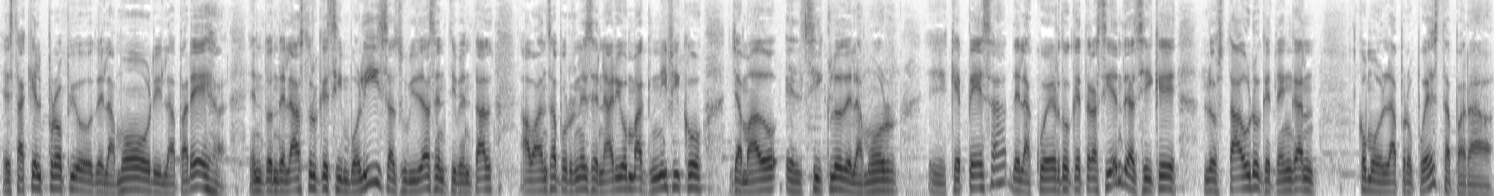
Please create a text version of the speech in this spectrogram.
está aquel propio del amor y la pareja, en donde el astro que simboliza su vida sentimental avanza por un escenario magnífico llamado el ciclo del amor eh, que pesa, del acuerdo que trasciende. Así que los Tauro que tengan como la propuesta para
